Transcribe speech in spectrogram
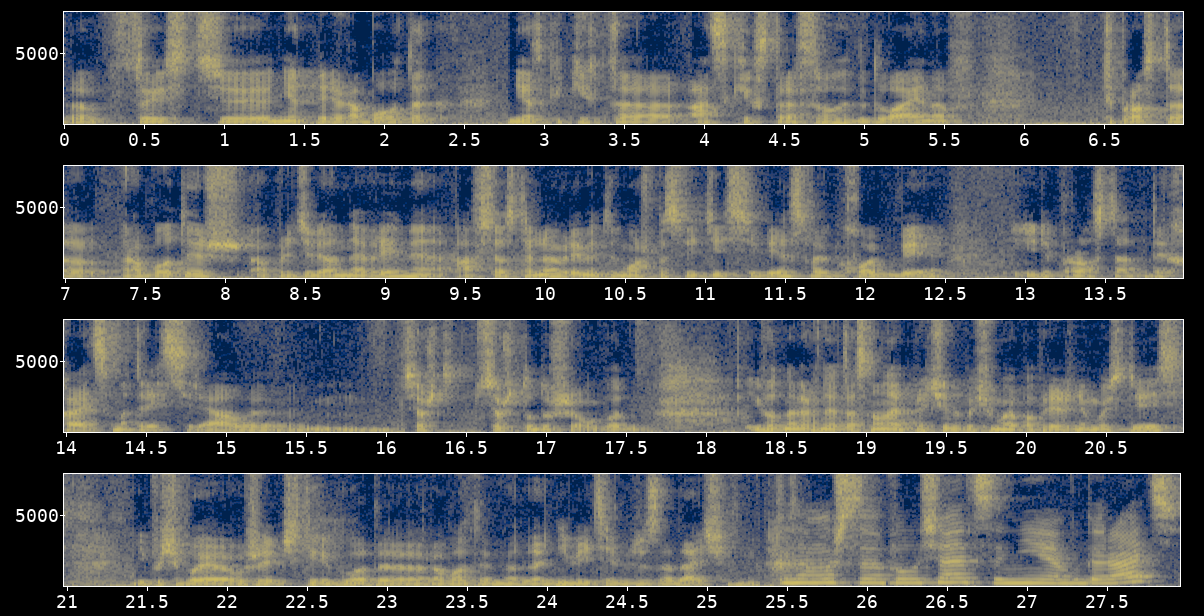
Э, то есть э, нет переработок, нет каких-то адских стрессовых дедлайнов. Ты просто работаешь определенное время, а все остальное время ты можешь посвятить себе, своим хобби, или просто отдыхать, смотреть сериалы, все что, все, что душе угодно. И вот, наверное, это основная причина, почему я по-прежнему здесь, и почему я уже 4 года работаю над одними и теми же задачами. Потому что получается не выгорать,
